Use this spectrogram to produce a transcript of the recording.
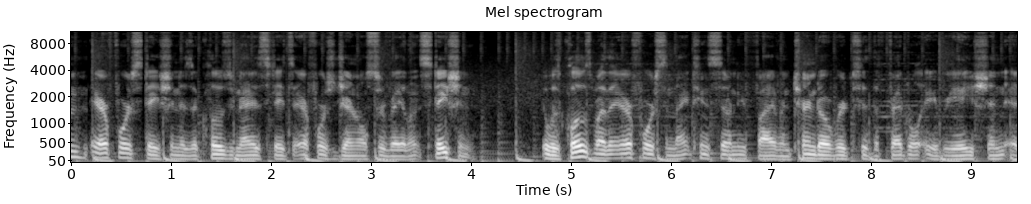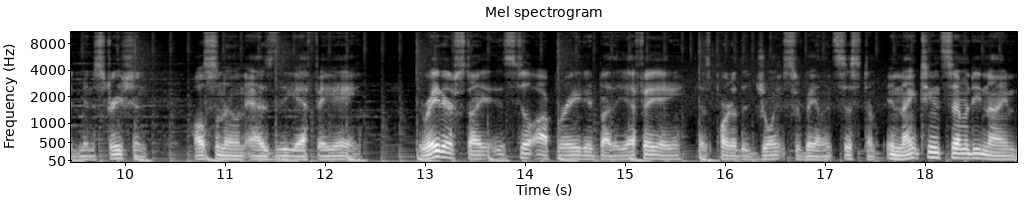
Boron Air Force Station is a closed United States Air Force General Surveillance Station. It was closed by the Air Force in 1975 and turned over to the Federal Aviation Administration, also known as the FAA. The radar site is still operated by the FAA as part of the Joint Surveillance System. In 1979,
